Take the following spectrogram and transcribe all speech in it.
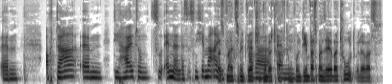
ähm, auch da ähm, die Haltung zu ändern, das ist nicht immer einfach. Was meinst du mit wertschätzender Betrachtung ähm, von dem, was man selber tut oder was?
